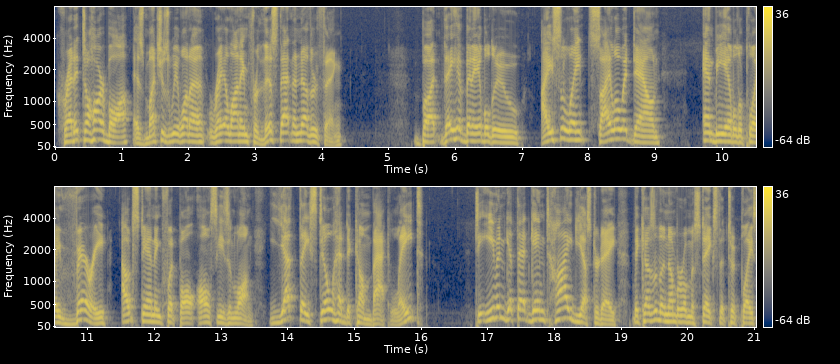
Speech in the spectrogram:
Credit to Harbaugh, as much as we want to rail on him for this, that, and another thing but they have been able to isolate, silo it down, and be able to play very outstanding football all season long. Yet they still had to come back late to even get that game tied yesterday because of the number of mistakes that took place,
